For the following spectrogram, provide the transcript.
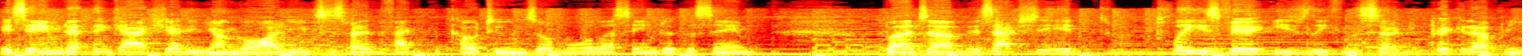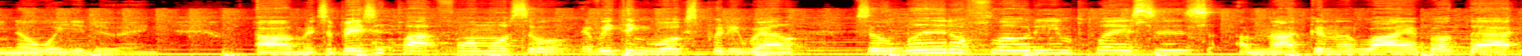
It's aimed, I think, actually at a younger audience, despite the fact that the cartoons are more or less aimed at the same. But um, it's actually, it plays very easily from the start. You pick it up and you know what you're doing. Um, it's a basic platformer, so everything works pretty well. It's a little floaty in places, I'm not gonna lie about that,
